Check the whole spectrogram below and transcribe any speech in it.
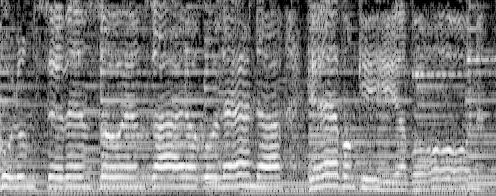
khulu umsebenzi owenzayo kule ndawo yebo ngiyabona.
